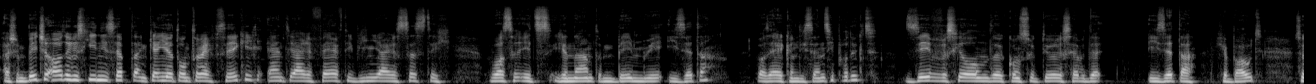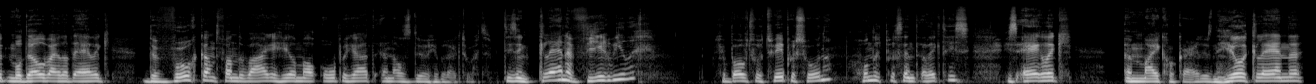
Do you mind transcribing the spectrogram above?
Als je een beetje autogeschiedenis hebt, dan ken je het ontwerp zeker. Eind jaren 50, begin jaren 60 was er iets genaamd een BMW Isetta. Dat was eigenlijk een licentieproduct. Zeven verschillende constructeurs hebben de Isetta gebouwd. Dus het model waar dat eigenlijk de voorkant van de wagen helemaal open gaat en als deur gebruikt wordt. Het is een kleine vierwieler, gebouwd voor twee personen, 100% elektrisch. Is eigenlijk een microcar, dus een heel kleine,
